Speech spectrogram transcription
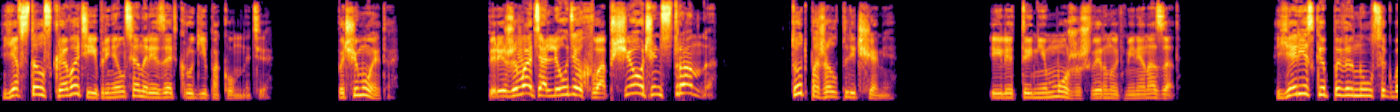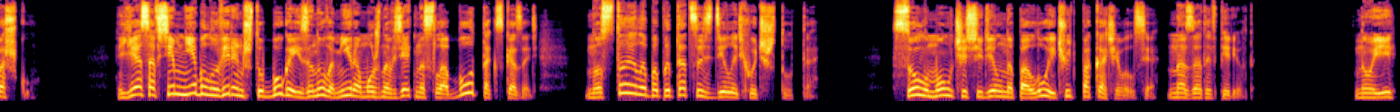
Я встал с кровати и принялся нарезать круги по комнате. «Почему это?» «Переживать о людях вообще очень странно». Тот пожал плечами. «Или ты не можешь вернуть меня назад?» Я резко повернулся к башку. Я совсем не был уверен, что бога из иного мира можно взять на слабо, так сказать, но стоило попытаться сделать хоть что-то. Сол молча сидел на полу и чуть покачивался, назад и вперед. «Ну и?»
